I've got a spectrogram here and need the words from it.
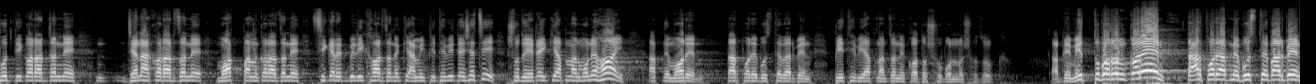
ফুর্তি করার জন্যে, জেনা করার জন্যে, মদ পান করার জন্যে, সিগারেট বিড়ি খাওয়ার জন্য কি আমি পৃথিবীতে এসেছি? শুধু এটাই কি আপনার মনে হয়? আপনি মরেন, তারপরে বুঝতে পারবেন পৃথিবী আপনার জন্য কত সুবর্ণ সুযোগ। আপনি মৃত্যুবরণ করেন, তারপরে আপনি বুঝতে পারবেন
